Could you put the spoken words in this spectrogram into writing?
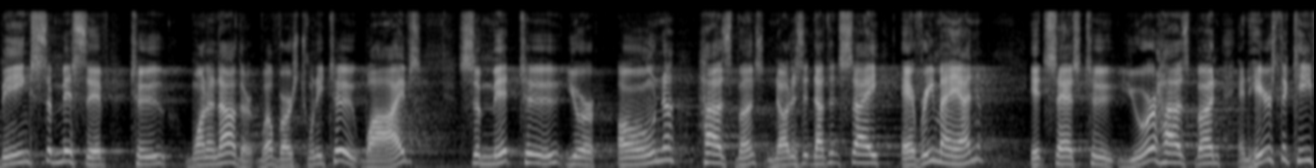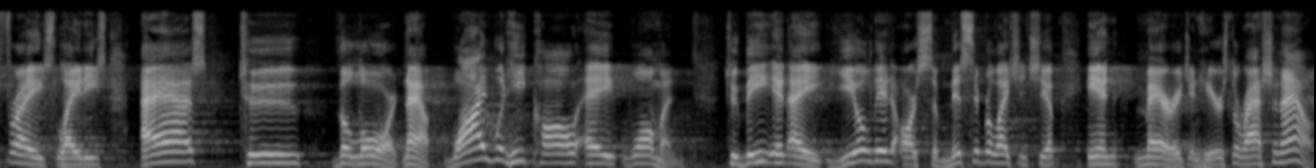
being submissive to one another? Well, verse 22 Wives, submit to your own husbands. Notice it doesn't say every man, it says to your husband, and here's the key phrase, ladies, as to the Lord. Now, why would he call a woman? to be in a yielded or submissive relationship in marriage. And here's the rationale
